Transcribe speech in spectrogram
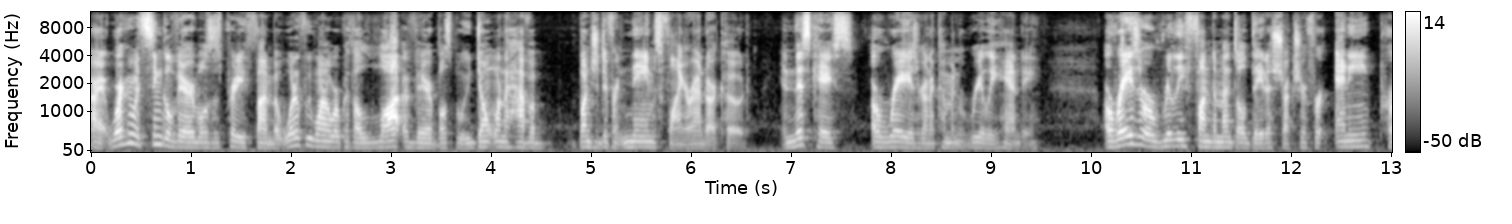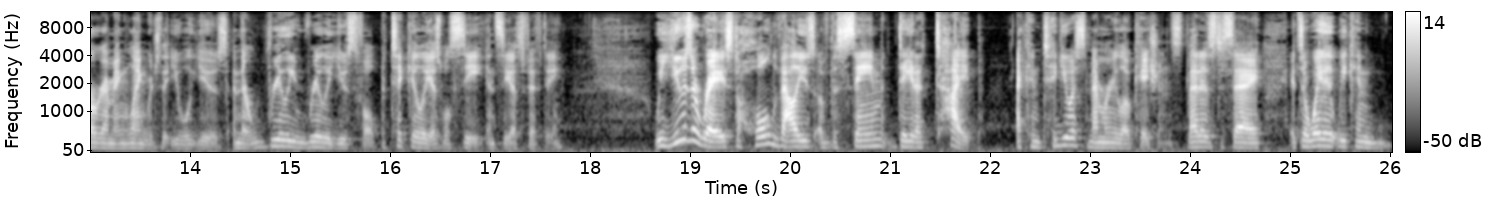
All right, working with single variables is pretty fun, but what if we want to work with a lot of variables, but we don't want to have a bunch of different names flying around our code? In this case, arrays are going to come in really handy. Arrays are a really fundamental data structure for any programming language that you will use, and they're really, really useful, particularly as we'll see in CS50. We use arrays to hold values of the same data type at contiguous memory locations. That is to say, it's a way that we can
